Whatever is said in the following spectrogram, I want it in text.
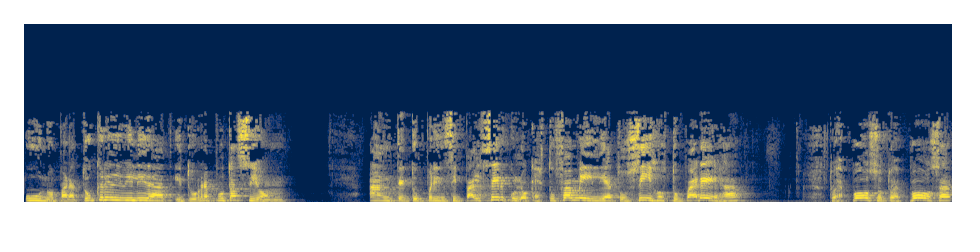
Uno, para tu credibilidad y tu reputación ante tu principal círculo, que es tu familia, tus hijos, tu pareja, tu esposo, tu esposa,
